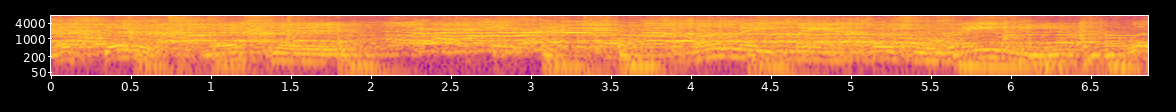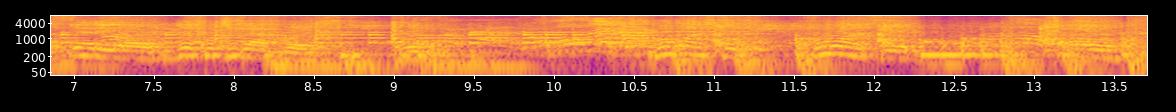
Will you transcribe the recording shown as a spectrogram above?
Let's get it. Let's get it. Mermaid Man versus Amy. Let's get it, yo. Just what you got for us. Who, wants it? Who wants it? Oh.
